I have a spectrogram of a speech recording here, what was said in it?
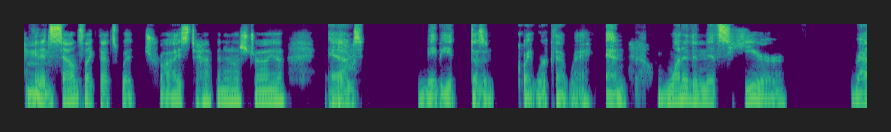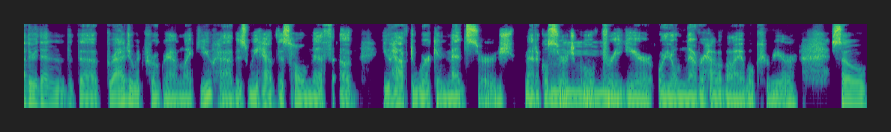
Mm. And it mm. sounds like that's what tries to happen in Australia. And yeah. maybe it doesn't quite work that way. And one of the myths here rather than the graduate program like you have is we have this whole myth of you have to work in med surg medical surgical mm. for a year or you'll never have a viable career so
